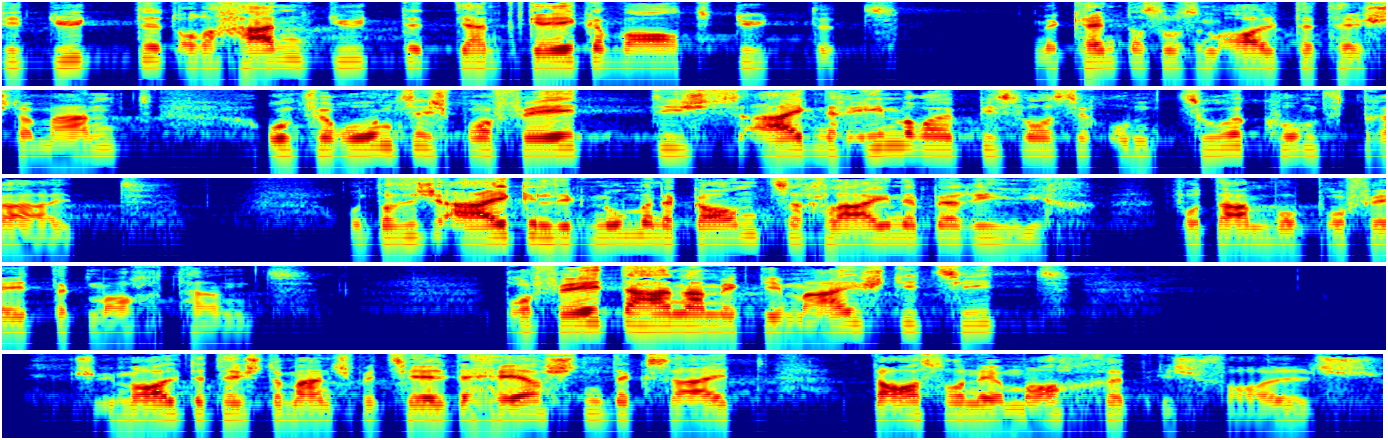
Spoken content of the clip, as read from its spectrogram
die deutet oder haben deutet, die haben die Gegenwart deutet. Man kennt das aus dem Alten Testament. Und für uns ist prophetisch eigentlich immer etwas, was sich um die Zukunft dreht. Und das ist eigentlich nur ein ganz kleiner Bereich von dem, was Propheten gemacht haben. Propheten haben nämlich die meiste Zeit, im Alten Testament speziell der Herrschenden gesagt, das, was ihr macht, ist falsch.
